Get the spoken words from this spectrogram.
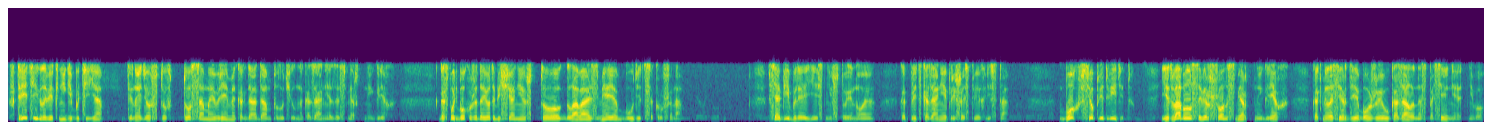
В третьей главе книги «Бытия» ты найдешь, что в то самое время, когда Адам получил наказание за смертный грех, Господь Бог уже дает обещание, что глава змея будет сокрушена. Вся Библия есть не что иное, как предсказание пришествия Христа. Бог все предвидит. Едва был совершен смертный грех, как милосердие Божие указало на спасение от него.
